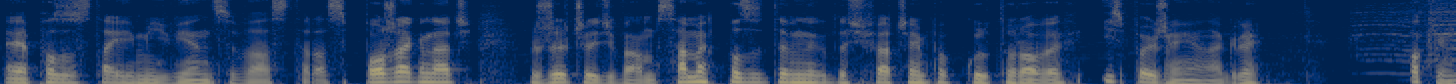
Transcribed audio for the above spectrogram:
E, pozostaje mi więc Was teraz pożegnać, życzyć Wam samych pozytywnych doświadczeń popkulturowych i spojrzenia na gry Okiem.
